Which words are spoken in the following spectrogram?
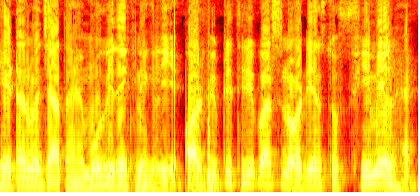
थिएटर में जाता है मूवी देखने के लिए और फिफ्टी थ्री परसेंट ऑडियंस तो फीमेल है।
